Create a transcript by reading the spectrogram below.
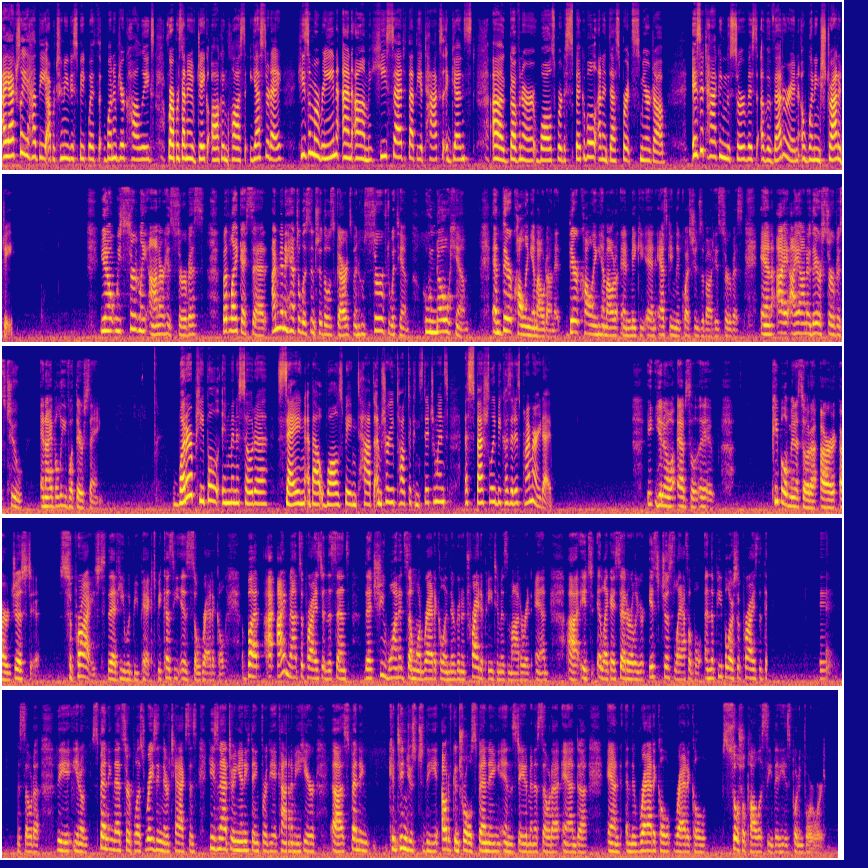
I actually had the opportunity to speak with one of your colleagues, Representative Jake Auchincloss, yesterday. He's a Marine, and um, he said that the attacks against uh, Governor Walz were despicable and a desperate smear job. Is attacking the service of a veteran a winning strategy? You know, we certainly honor his service, but like I said, I'm going to have to listen to those guardsmen who served with him, who know him, and they're calling him out on it. They're calling him out and making and asking the questions about his service. And I, I honor their service too, and I believe what they're saying. What are people in Minnesota saying about Walz being tapped? I'm sure you've talked to constituents, especially because it is primary day. You know, absolutely. People of Minnesota are are just surprised that he would be picked because he is so radical. But I, am not surprised in the sense that she wanted someone radical and they're going to try to paint him as moderate. And uh, it's like I said earlier, it's just laughable. And the people are surprised that they Minnesota, the you know spending that surplus, raising their taxes. He's not doing anything for the economy here. Uh, spending continues to the out of control spending in the state of Minnesota, and uh, and and the radical radical social policy that he is putting forward.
